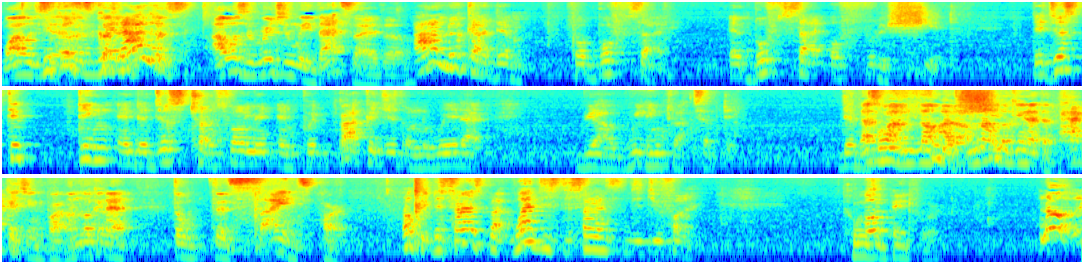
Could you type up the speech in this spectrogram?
Why would you Because say when I look- I was originally that side though. I look at them for both sides, and both sides are full of shit. They just take thing and they just transform it and put packages on the way that we are willing to accept it. They're That's why I'm not. I'm not looking at the packaging part. I'm looking at the the science part. Okay, the science part. What is the science did you find? Who's Oh. it paid for? No,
